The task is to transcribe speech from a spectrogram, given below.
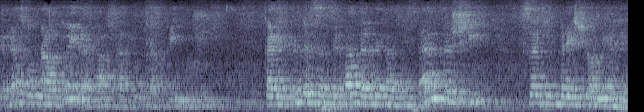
creează un al doilea pas asupra frigului, care trebuie să se vadă de la distanță și să impresioneze.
